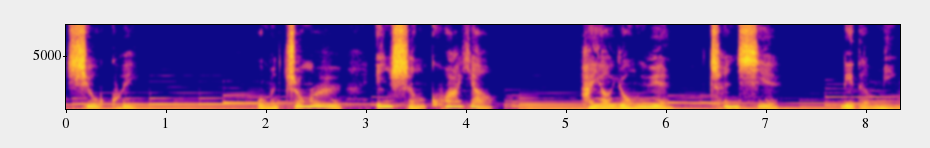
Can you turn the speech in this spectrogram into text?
羞愧，我们终日因神夸耀，还要永远称谢你的名。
